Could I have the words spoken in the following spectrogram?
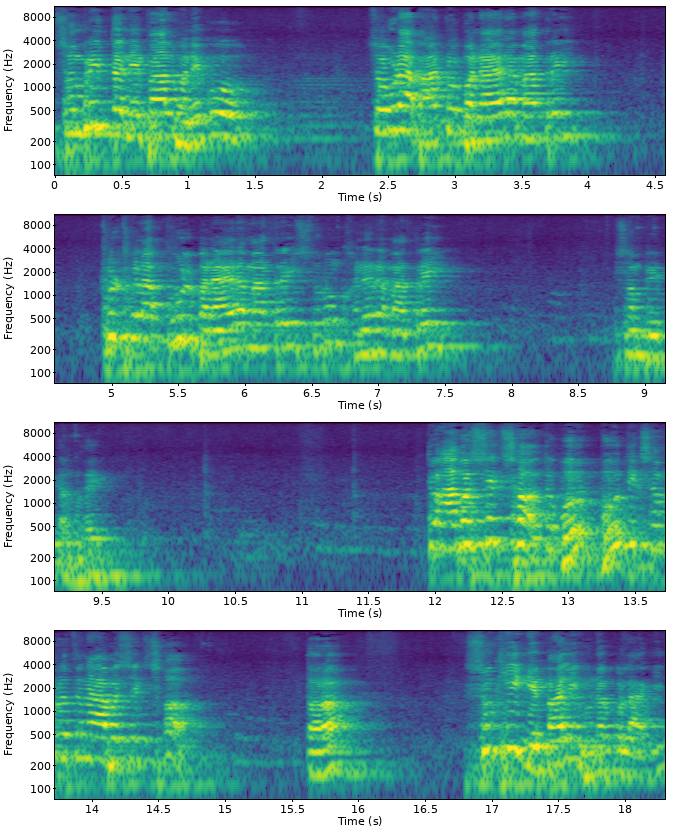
समृद्ध नेपाल भनेको चौडा बाटो बनाएर मात्रै ठुल्ठुला पुल बनाएर मात्रै सुरुङ खनेर मात्रै समृद्ध हुँदैन त्यो आवश्यक छ त्यो भौतिक संरचना आवश्यक छ। तर सुखी नेपाली हुनको लागि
